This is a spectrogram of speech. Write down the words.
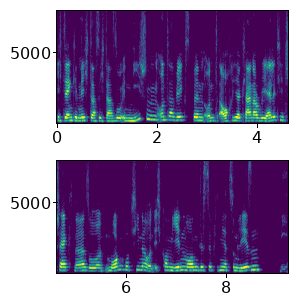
Ich denke nicht, dass ich da so in Nischen unterwegs bin und auch hier kleiner Reality-Check, ne, so Morgenroutine und ich komme jeden Morgen diszipliniert zum Lesen. Nee,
